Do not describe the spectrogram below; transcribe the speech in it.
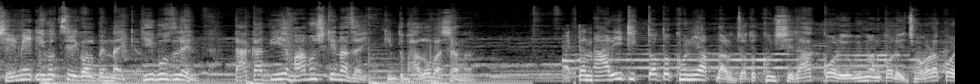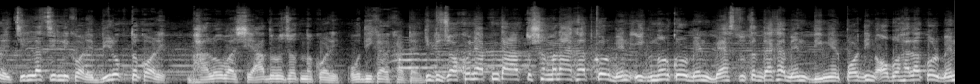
সেই মেয়েটি হচ্ছে এই গল্পের নায়িকা। কি বুঝলেন? টাকা দিয়ে মানুষ কেনা যায়, কিন্তু ভালোবাসা না। একটা নারী ঠিক ততক্ষণই আপনার, যতক্ষণ সে রাগ করে, অভিমান করে, ঝগড়া করে, চিল্লাচিল্লি করে, বিরক্ত করে, ভালোবাসে, আদর যত্ন করে, অধিকার খাটায়। কিন্তু যখনই আপনি তার আত্মসম্মানে আঘাত করবেন ইগনোর করবেন, ব্যস্ততা দেখাবেন, দিনের পর দিন অবহেলা করবেন,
